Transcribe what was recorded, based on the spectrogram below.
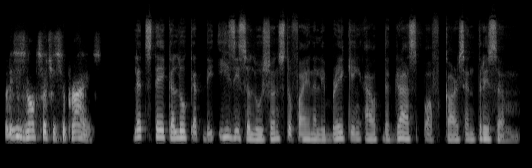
But this is not such a surprise. Let's take a look at the easy solutions to finally breaking out the grasp of carcentrism.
